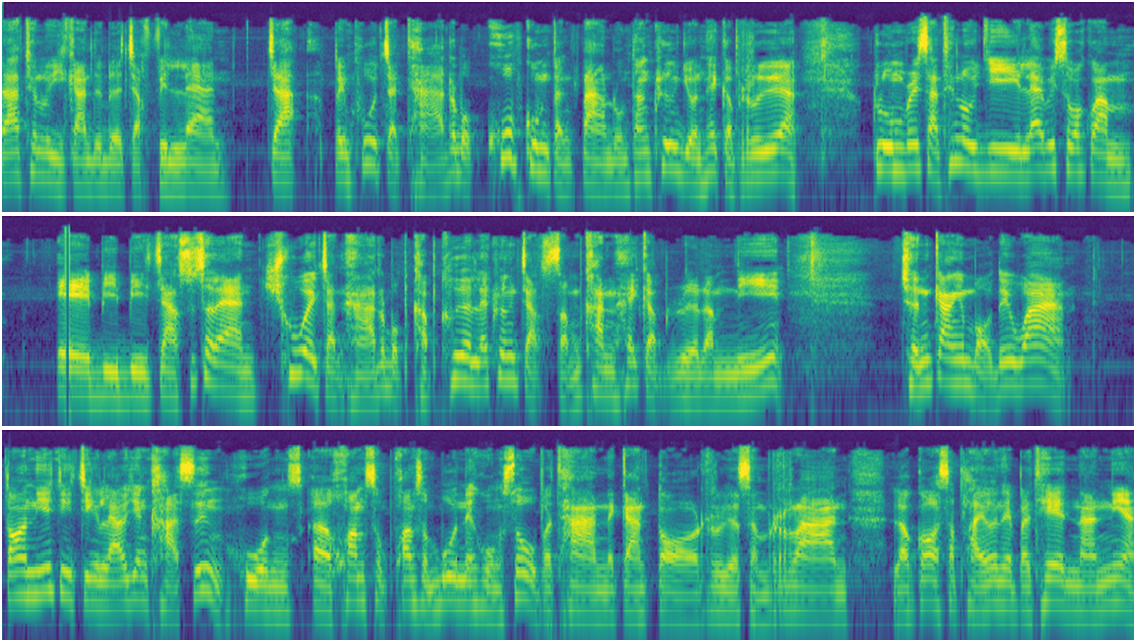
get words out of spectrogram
ด้านเทคโนโลยีการเดินเรือจากฟินแลนด์จะเป็นผู้จัดหาระบบควบคุมต่างๆ รวมทั้งเครื่องยนต์ให้กับเรือ กลุ่มบริษัทเทคโนโลยีและวิศวกรรม ABB จากสวิตเซอร์แลนด์ช่วยจัดหาระบบขับเคลื่อนและเครื่องจักรสำคัญให้กับเรือลำนี้ เฉินกังยังบอกด้วยว่า ตอนนี้จริง ๆ แล้วยังขาดซึ่งห่วงเอ่อความสมความสมบูรณ์ในห่วงโซ่อุปทานในการต่อเรือสำราญ แล้วก็ซัพพลายเออร์ในประเทศนั้นเนี่ย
